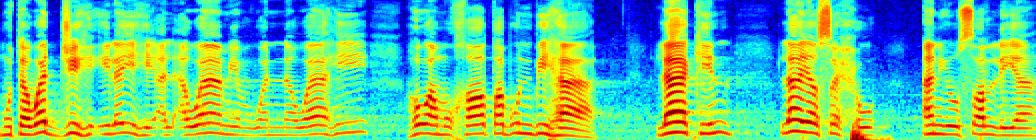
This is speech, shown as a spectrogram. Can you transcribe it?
متوجه إليه الأوامر والنواهي هو مخاطب بها لكن لا يصح أن يصلي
